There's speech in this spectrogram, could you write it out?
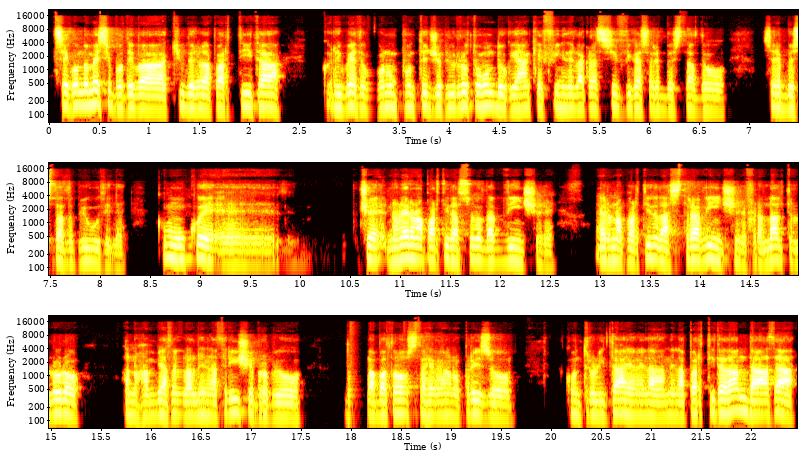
secondo me si poteva chiudere la partita, ripeto, con un punteggio più rotondo che anche a fine della classifica sarebbe stato, sarebbe stato più utile. Comunque, eh, cioè, non era una partita solo da vincere, era una partita da stravincere. Fra l'altro, loro hanno cambiato l'allenatrice proprio dopo la batosta che avevano preso contro l'Italia nella, nella partita d'andata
